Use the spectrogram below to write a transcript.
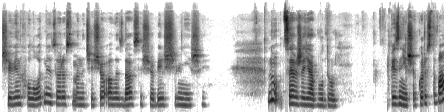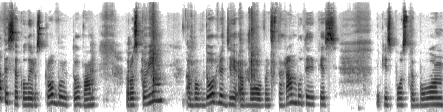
Чи він холодний зараз у мене, чи що, але здався, що більш щільніший. Ну, це вже я буду пізніше користуватися. Коли розпробую, то вам розповім або в догляді, або в інстаграм буде якийсь, якийсь пост, або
